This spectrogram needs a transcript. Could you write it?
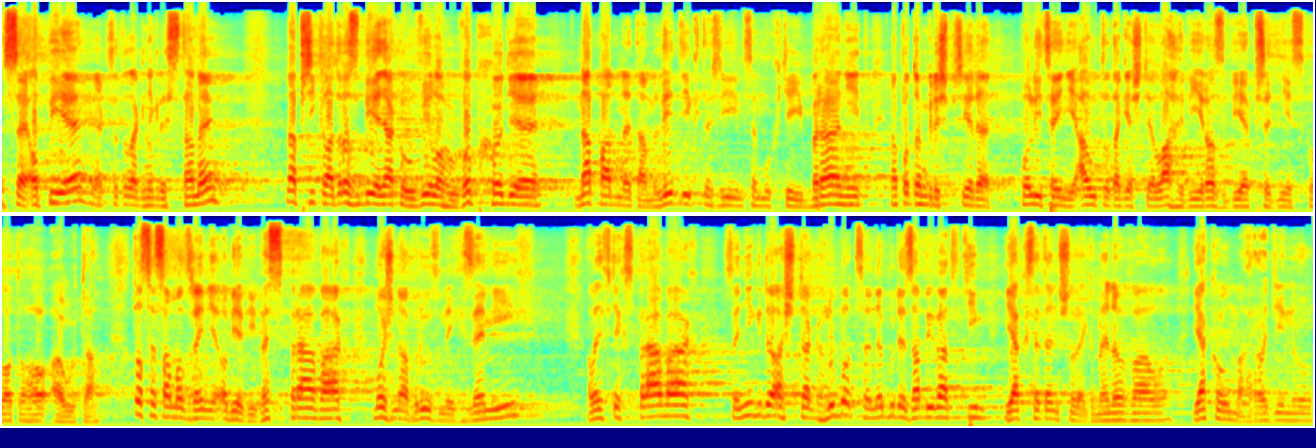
se opije, jak se to tak někde stane, například rozbije nějakou výlohu v obchodě, napadne tam lidi, kteří se mu chtějí bránit a potom, když přijede policejní auto, tak ještě lahví rozbije přední sklo toho auta. To se samozřejmě objeví ve zprávách, možná v různých zemích, ale v těch zprávách se nikdo až tak hluboce nebude zabývat tím, jak se ten člověk jmenoval, jakou má rodinu,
